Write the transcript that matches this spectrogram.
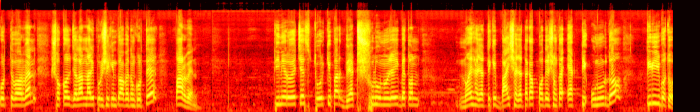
করতে পারবেন। সকল জেলার নারী পুরুষে কিন্তু আবেদন করতে পারবেন। তিনে রয়েছে স্টোর কিপার গ্রেড ষোলো অনুযায়ী বেতন নয় হাজার থেকে বাইশ হাজার টাকা। পদের সংখ্যা একটি অনূর্ধ্ব। তিরিশ বছর।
